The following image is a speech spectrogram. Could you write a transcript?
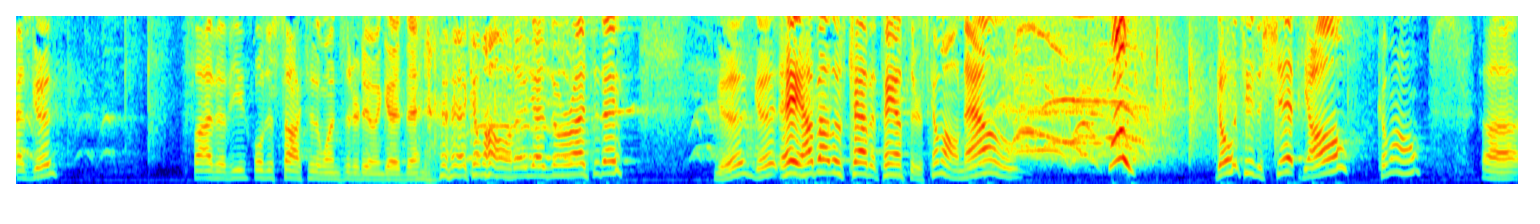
That's good? Five of you. We'll just talk to the ones that are doing good then. Come on. Are you guys doing all right today? Good, good. Hey, how about those Cabot Panthers? Come on now. Woo! Going to the ship, y'all. Come on. Uh,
